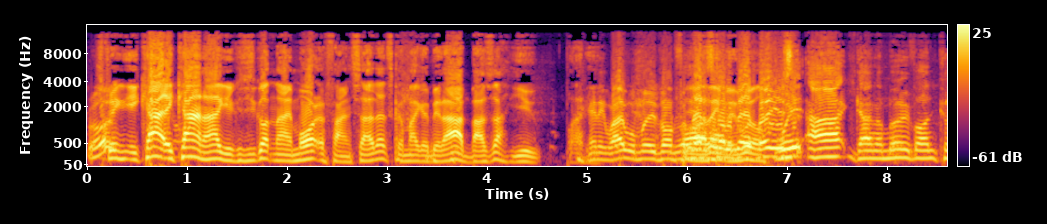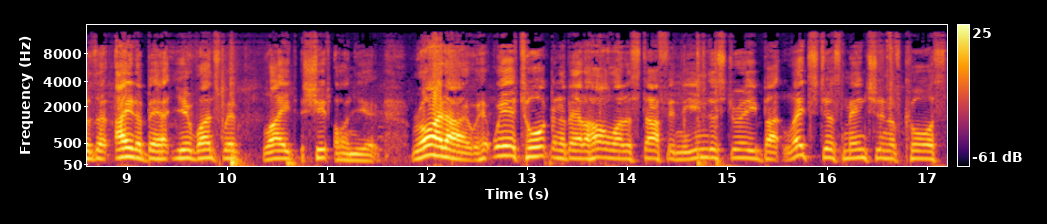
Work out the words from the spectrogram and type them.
Right. String, he can't. He can't argue because he's got no microphone. So that's going to make it a bit hard, Buzzer. You. Bloody- Anyway, we'll move on from Right. that. It's not we about will. me, is We it? are going to move on because it ain't about you once we've laid shit on you. Righto, we're talking about a whole lot of stuff in the industry, but let's just mention, of course,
